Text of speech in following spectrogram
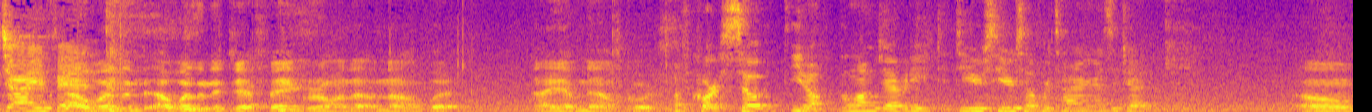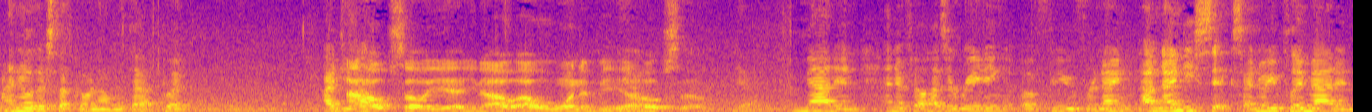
Giant fan. I wasn't. I wasn't a Jet fan growing up, no, but I am now, of course. Of course. So, you know, the longevity, do you see yourself retiring as a Jet? Um, I know there's stuff going on with that, but I do. I hope so. Yeah, you know, I, I would want to be. I hope so. Yeah. Madden, NFL has a rating of you for nine, uh, 96. I know you play Madden.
